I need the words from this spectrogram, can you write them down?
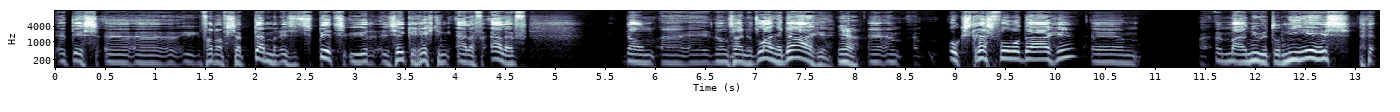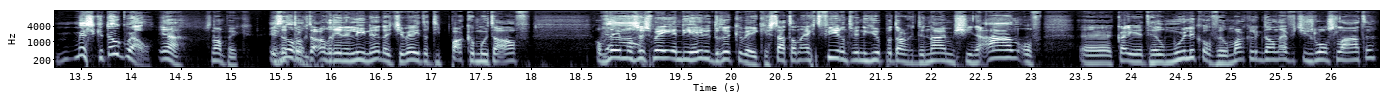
het is vanaf september is het spitsuur, zeker richting 11-11. Dan, eh, dan zijn het lange dagen. Ja. Eh, eh, ook stressvolle dagen. Ehm, maar nu het er niet is, mis ik het ook wel. Ja, snap ik. Is Enorm. dat toch de adrenaline? Dat je weet dat die pakken moeten af? Of Ja. neem ons eens mee in die hele drukke weken. Staat dan echt 24 uur per dag de naaimachine aan? Of eh, kan je het heel moeilijk of heel makkelijk dan eventjes loslaten?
